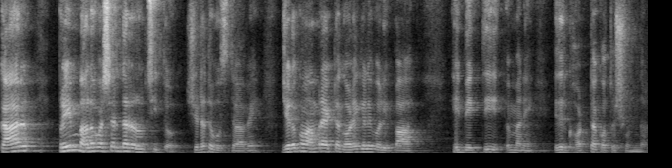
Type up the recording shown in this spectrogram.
কার প্রেম ভালোবাসার দ্বারা রচিত, সেটা তো বুঝতে হবে। যেরকম আমরা একটা ঘরে গেলে বলি, বাহ, এই ব্যক্তি মানে এদের ঘরটা কত সুন্দর।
